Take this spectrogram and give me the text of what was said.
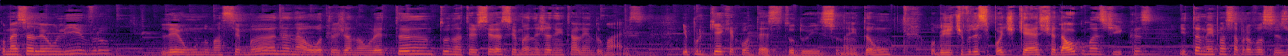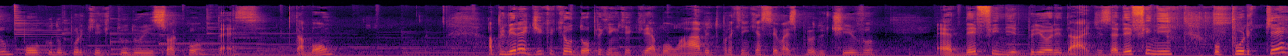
Começa a ler um livro, lê um numa semana, na outra já não lê tanto, na terceira semana já nem está lendo mais. E por que que acontece tudo isso, né? Então, o objetivo desse podcast é dar algumas dicas e também passar para vocês um pouco do porquê que tudo isso acontece, tá bom? A primeira dica que eu dou para quem quer criar bom hábito, para quem quer ser mais produtivo, é definir prioridades, é definir o porquê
